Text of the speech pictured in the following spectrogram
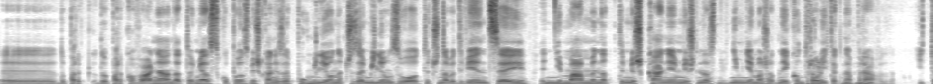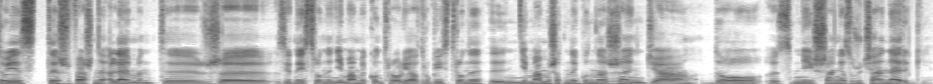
e, do, park, do parkowania, natomiast kupując mieszkanie za pół miliona, czy za milion złotych, czy nawet więcej, nie mamy nad tym mieszkaniem, jeśli w nim nie ma żadnej kontroli tak mhm. naprawdę. I to jest też ważny element, y, że z jednej strony nie mamy kontroli, a z drugiej strony y, nie mamy żadnego narzędzia do zmniejszania zużycia energii.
